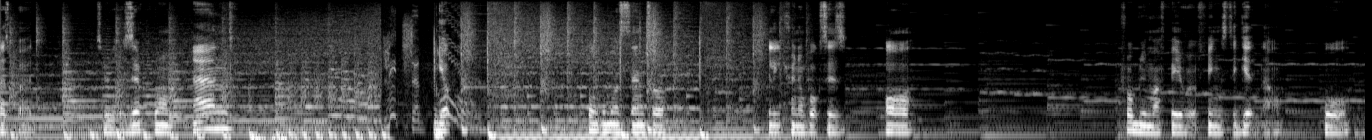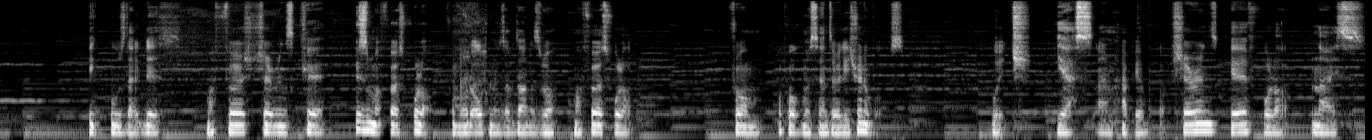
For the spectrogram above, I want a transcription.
as bad. So Zekrom and... Yep. Pokemon Center Elite Trainer boxes are probably my favorite things to get now for big pulls like this. My first Cheren's Care. This is my first full up from all the openings I've done as well. My first full up from a Pokemon Center Elite Trainer box. Which, yes, I'm happy about. Cheren's Care full up. Nice.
